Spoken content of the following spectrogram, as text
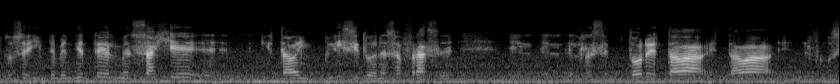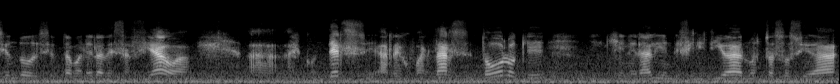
Entonces, independiente del mensaje eh, que estaba implícito en esa frase, el, receptor estaba, estaba en siendo de cierta manera desafiado a, a- esconderse, a resguardarse, todo lo que en general y en definitiva nuestra sociedad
